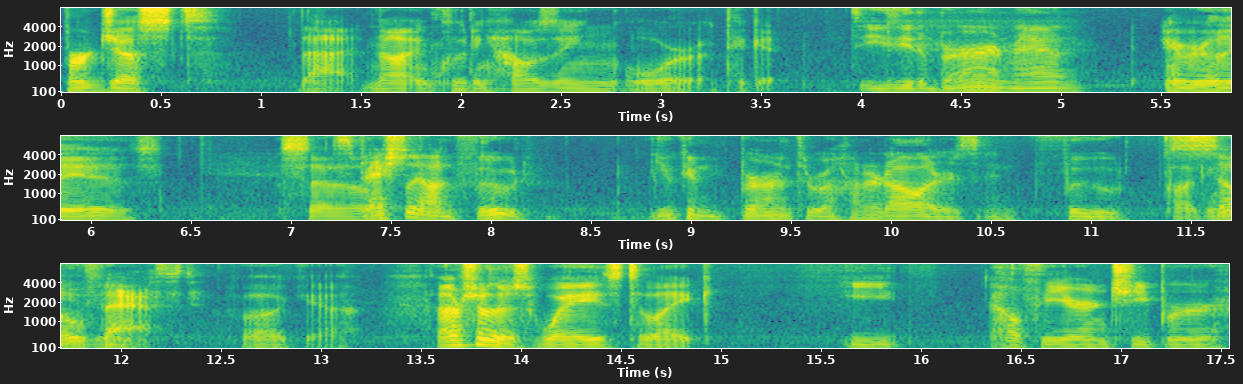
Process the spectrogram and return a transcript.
for just that, not including housing or a ticket. It's easy to burn, man. It really is. So Especially on food. You can burn through a hundred dollars in food so easy. fast. fuck yeah. I'm sure there's ways to like eat healthier and cheaper.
